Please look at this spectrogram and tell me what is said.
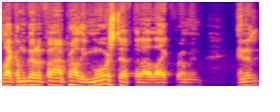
like I'm gonna find probably more stuff that I like from him, and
